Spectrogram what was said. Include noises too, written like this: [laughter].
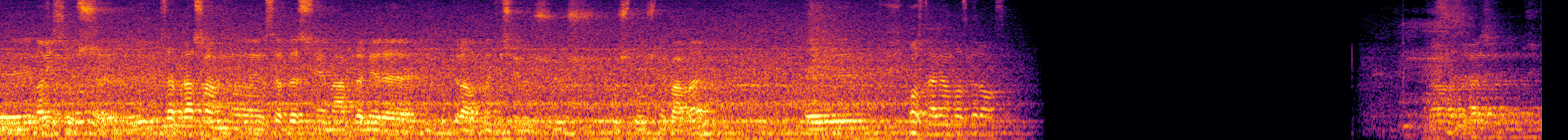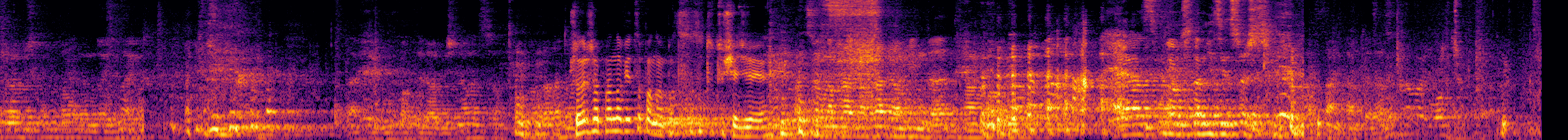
Yy, No i cóż, yy, zapraszam yy, serdecznie na premierę która odbędzie się już, już, już tu, już niebawem. Pozdrawiam Was gorąco. Przepraszam panowie, co panu, co, co, co tu się dzieje? Co naprawiam windę? [laughs] A ja słucham, czy tam nic nie trzeszczy. Stań tam teraz.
